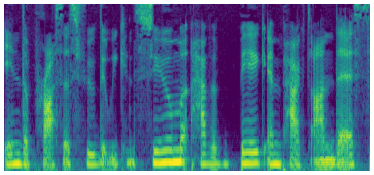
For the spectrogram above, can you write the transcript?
in the processed food that we consume have a big impact on this,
